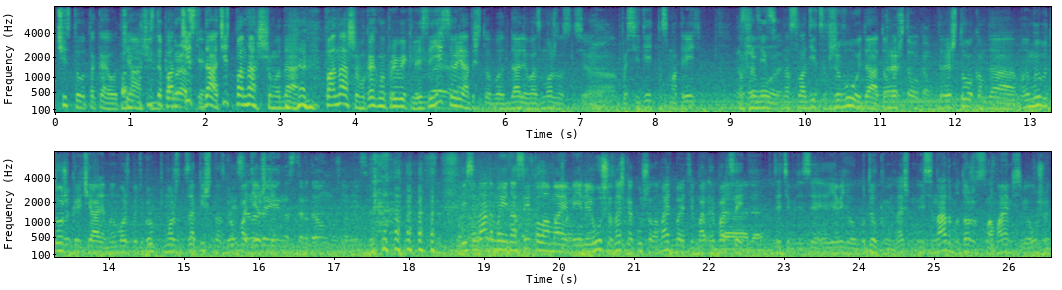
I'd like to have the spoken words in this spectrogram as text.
чисто вот такая вот тема. Чисто По- по-братски. чисто, да, чисто по-нашему, да. По-нашему, как мы привыкли. Если есть варианты, чтобы дали возможность э, посидеть, посмотреть, Насладиться. вживую, насладиться вживую, да, Трэш-током. трэш-током, да. Мы, мы бы тоже кричали, мы, может быть, группу, может, запишет нас в группу Если надо, поддержки. и на стардаун можно выйти. Если надо, мы и носы поломаем, или уши, знаешь, как уши ломают бы эти борцы. да. Эти, я видел, бутылками, знаешь, если надо, мы тоже сломаем себе уши.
